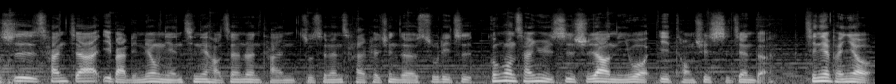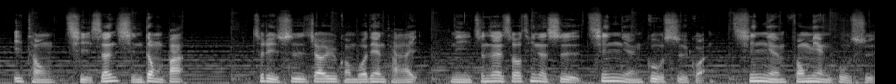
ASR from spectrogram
是参加一百零六年青年好政论坛主持人才培训的苏立志，公共参与是需要你我一同去实践的。青年朋友，一同起身行动吧！这里是教育广播电台，你正在收听的是青年故事馆青年封面故事。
